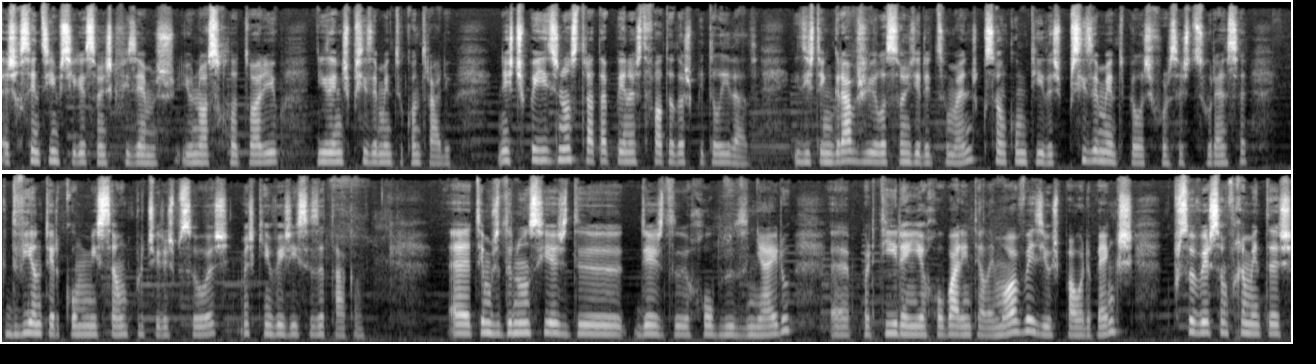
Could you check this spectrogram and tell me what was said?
as recentes investigações que fizemos e o nosso relatório dizem-nos precisamente o contrário. Nestes países não se trata apenas de falta de hospitalidade. Existem graves violações de direitos humanos que são cometidas precisamente pelas forças de segurança que deviam ter como missão proteger as pessoas, mas que em vez disso as atacam. Uh, temos denúncias de desde roubo de dinheiro, uh, partirem e a roubarem telemóveis e os powerbanks, que por sua vez são ferramentas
